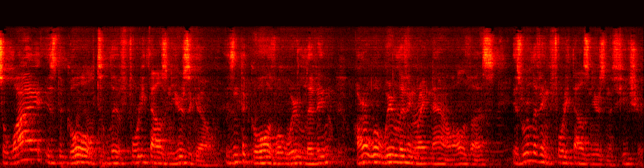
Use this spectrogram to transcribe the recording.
So why is the goal to live 40,000 years ago? Isn't the goal of what we're living, our, what we're living right now, all of us, is we're living 40,000 years in the future.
